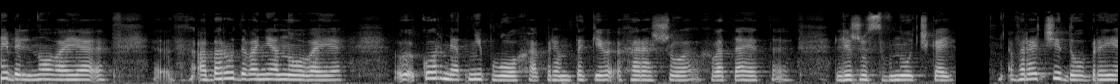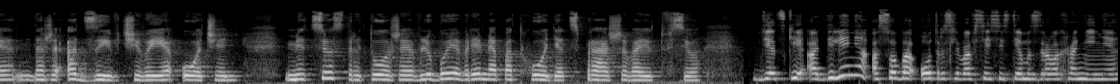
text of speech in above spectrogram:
Мебель новая, э, оборудование новое. Кормят неплохо, прям таки хорошо, хватает. Лежу с внучкой. Врачи добрые, даже отзывчивые очень. Медсестры тоже в любое время подходят, спрашивают все. Детские отделения – особая отрасль во всей системе здравоохранения.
